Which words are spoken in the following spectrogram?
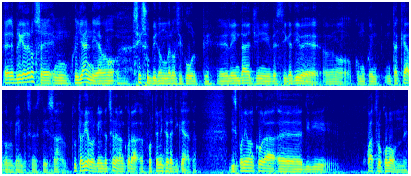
Eh, le Brigate Rosse in quegli anni avevano sì subito numerosi colpi, eh, le indagini investigative avevano comunque intaccato l'organizzazione stessa, tuttavia l'organizzazione era ancora fortemente radicata disponeva ancora eh, di, di, quattro colonne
